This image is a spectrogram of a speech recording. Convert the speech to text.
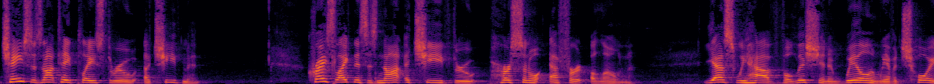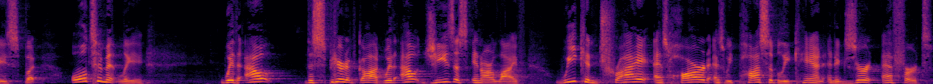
change does not take place through achievement. Christ likeness is not achieved through personal effort alone. Yes, we have volition and will and we have a choice, but ultimately, without the Spirit of God, without Jesus in our life, we can try as hard as we possibly can and exert effort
